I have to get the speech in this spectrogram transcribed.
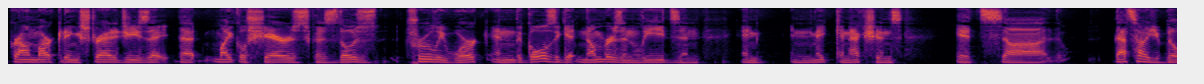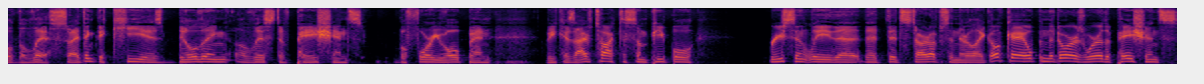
ground marketing strategies that, that Michael shares because those truly work. And the goal is to get numbers and leads and and and make connections. It's uh, that's how you build the list. So I think the key is building a list of patients before you open, because I've talked to some people recently that that did startups and they're like, okay, open the doors. Where are the patients?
